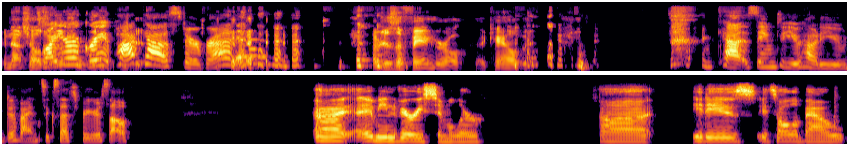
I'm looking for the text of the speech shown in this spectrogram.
And not Chelsea. That's why you're a great podcaster, Brett. I'm just a fangirl. I can't help it. Kat, same to you. How do you define success for yourself? Uh, I mean, very similar. Uh, it is. It's all about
